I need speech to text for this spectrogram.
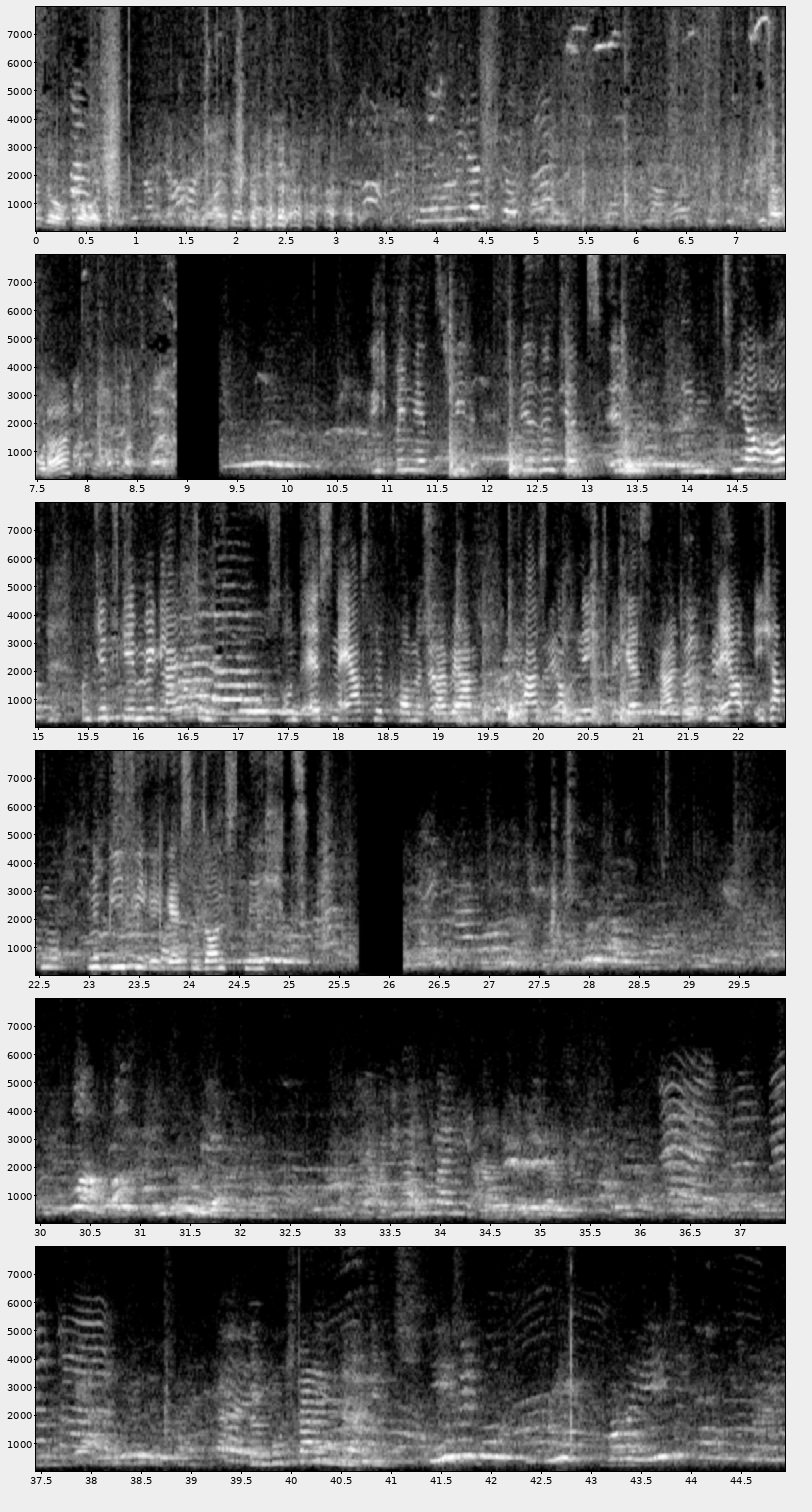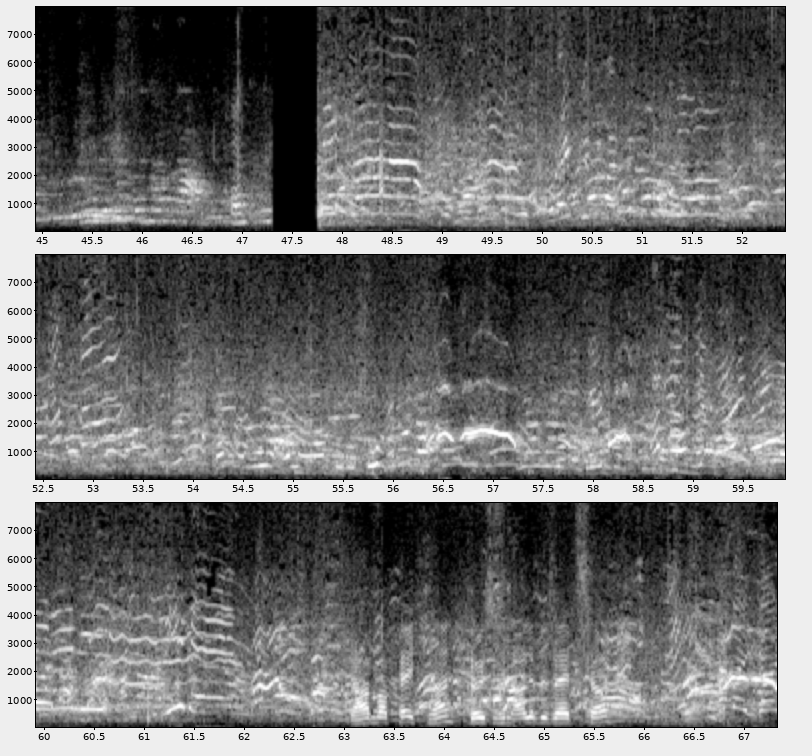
Groß. Ha? Ich bin jetzt wieder. Wir sind jetzt im, im Tierhaus und jetzt gehen wir gleich zum Floß und essen erst eine Pommes, weil wir haben fast noch nichts gegessen. Also ich habe nur eine Beefy gegessen, sonst nichts. Da haben wir Pech, ne? Klöße sind alle besetzt, ja? Ja,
